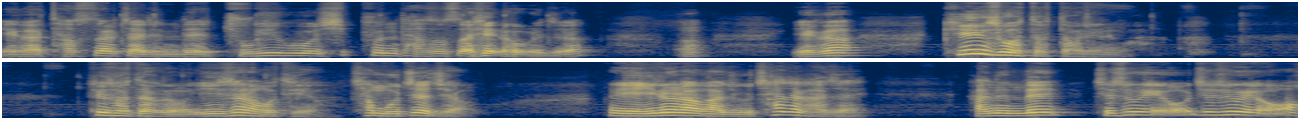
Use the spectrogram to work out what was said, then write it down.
얘가 다섯 살짜리인데 죽이고 싶은 다섯 살이라고 그러죠. 어? 얘가 계속 왔다 갔다 그러는 거야. 계속 왔다 그러면 이 사람 어떻게 해요? 잠 못 자죠. 얘 일어나가지고 찾아가자. 갔는데 죄송해요, 죄송해요. 어,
